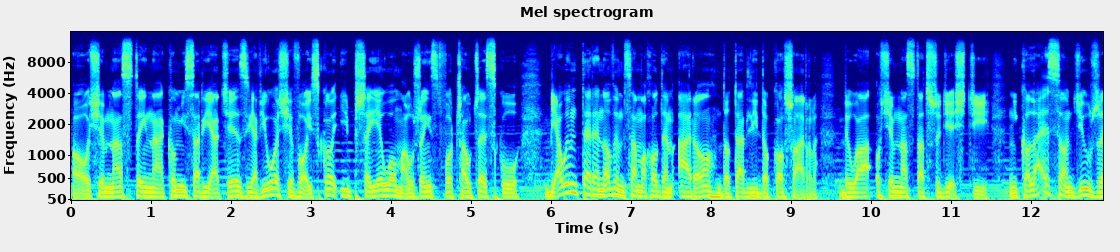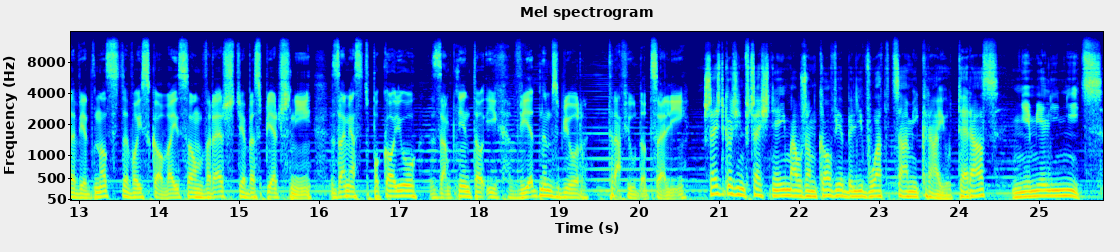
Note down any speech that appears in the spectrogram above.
O 18 na komisariacie zjawiło się wojsko i przejęło małżeństwo Czałczesku. Białym terenowym samochodem Aro dotarli do Koszar. Była 18.30. Nikolae sądził, że w jednostce wojskowej są wreszcie bezpieczni. Zamiast pokoju zamknięto ich w jednym z biur. Trafił do celi. Sześć godzin wcześniej małżonkowie byli władcami kraju. Teraz nie mieli nic,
